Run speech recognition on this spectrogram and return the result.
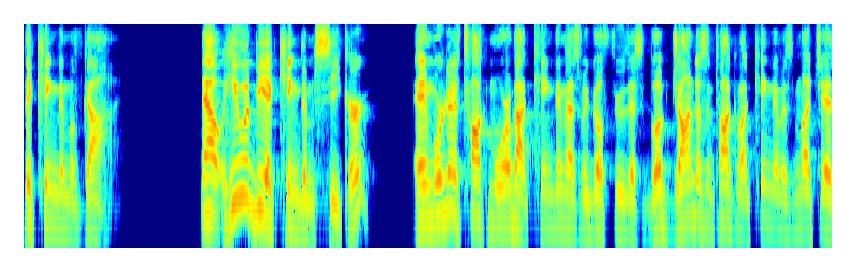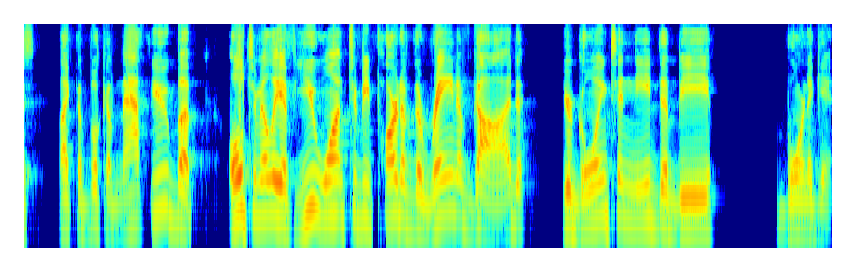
the kingdom of God. Now, he would be a kingdom seeker, and we're going to talk more about kingdom as we go through this book. John doesn't talk about kingdom as much as like the book of Matthew, but ultimately, if you want to be part of the reign of God, you're going to need to be born again.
